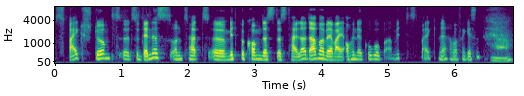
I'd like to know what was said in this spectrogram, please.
Spike stürmt äh, zu Dennis und hat äh, mitbekommen, dass, dass Tyler da war. Wer war ja auch in der Gogo-Bar mit Spike, ne? Haben wir vergessen. Ja.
